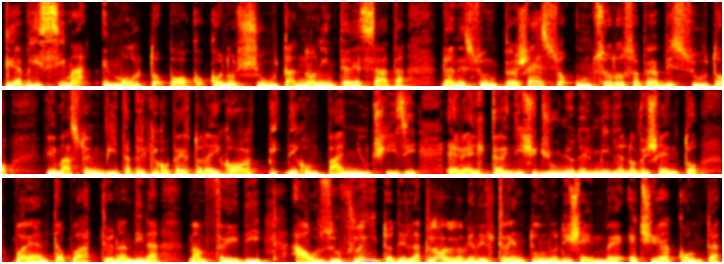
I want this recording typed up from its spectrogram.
gravissima e molto poco conosciuta, non interessata da nessun processo, un solo sopravvissuto rimasto in vita perché coperto dai corpi dei compagni uccisi. Era il 13 giugno del 1944. Nandina Manfredi ha usufruito della proroga del 31 dicembre e ci racconta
